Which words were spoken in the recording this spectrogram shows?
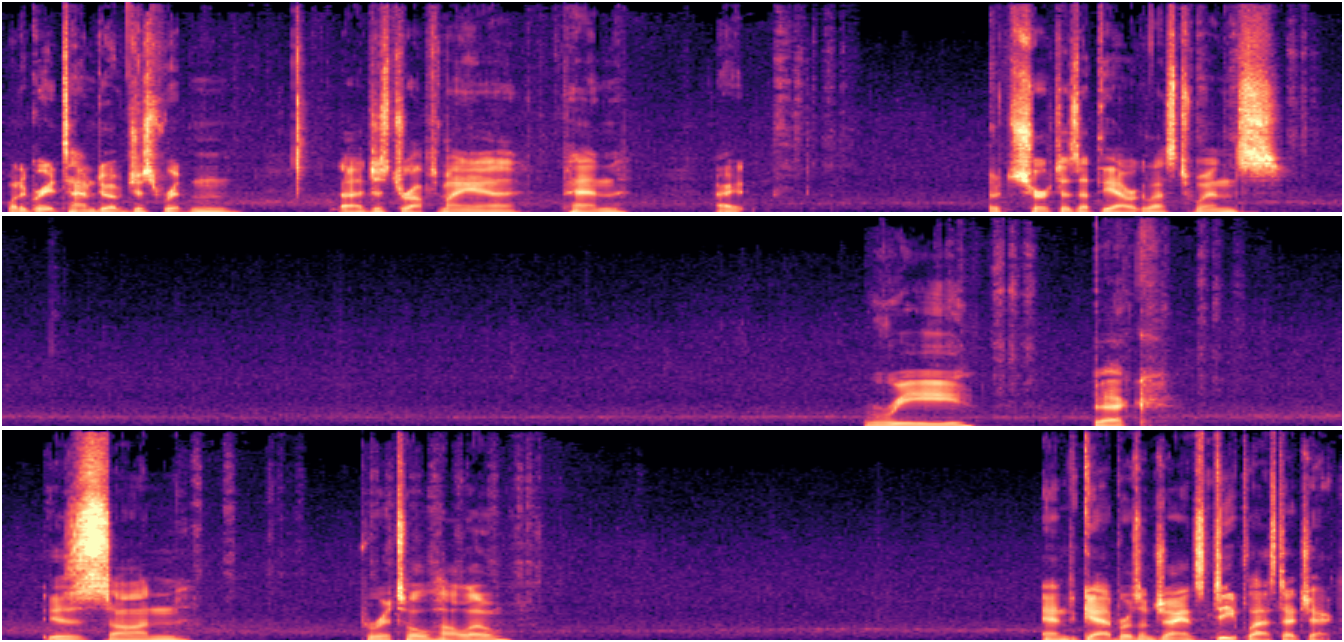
What a great time to have just written, uh, just dropped my uh, pen. Alright. So Chert is at the Hourglass Twins. Re Beck is on Brittle Hollow. And Gabbro's on Giants Deep, last I checked.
